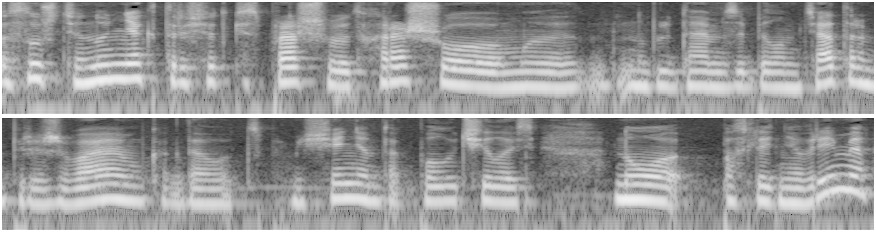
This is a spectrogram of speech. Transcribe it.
Слушайте, ну некоторые все-таки спрашивают, хорошо, мы наблюдаем за Белым театром, переживаем, когда вот с помещением так получилось, но последнее время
